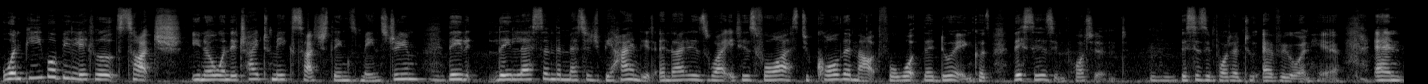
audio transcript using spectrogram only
when people belittle such you know when they try to make such things mainstream they they lessen the message behind it and that is why it is for us to call them out for what they're doing because this is important Mm-hmm. This is important to everyone here, and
